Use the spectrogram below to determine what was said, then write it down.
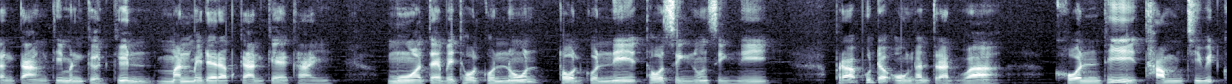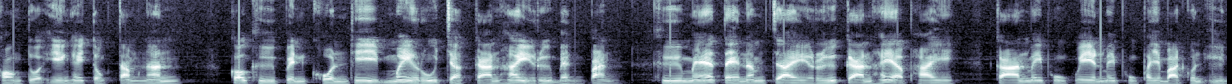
ต่างๆที่มันเกิดขึ้น มันไม่ได้รับการแก้ไข มัวแต่ไปโทษคนนู้น โทษคนนี้ โทษสิ่งนู้นสิ่งนี้ พระพุทธองค์ท่านตรัสว่า คนที่ทำชีวิตของตัวเองให้ตกต่ำนั้น ก็คือเป็นคนที่ไม่รู้จักการให้หรือแบ่งปัน คือแม้แต่น้ำใจหรือการให้อภัย การไม่ผูกเวรไม่ผูกพยาบาทคนอื่น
